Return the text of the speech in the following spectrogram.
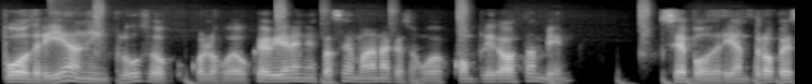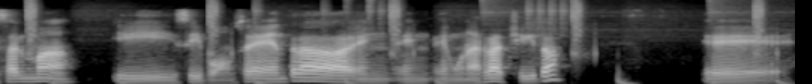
podrían incluso, con los juegos que vienen esta semana, que son juegos complicados también, se podrían tropezar más. Y si Ponce entra en, una rachita, eh,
